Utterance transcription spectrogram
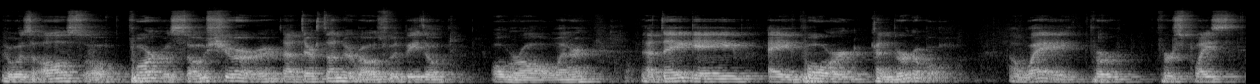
there was also, Ford was so sure that their Thunderbolts would be the overall winner that they gave a Ford convertible away for first place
